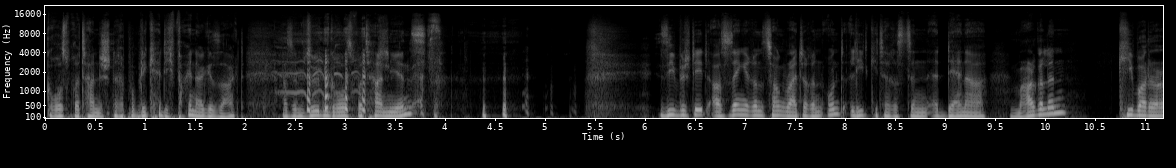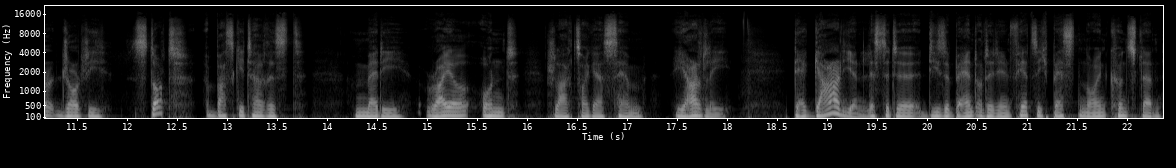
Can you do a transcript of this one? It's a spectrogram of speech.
Großbritannischen Republik, hätte ich beinahe gesagt, also im Süden Großbritanniens. Sie besteht aus Sängerin, Songwriterin und Leadgitarristin Dana Margolin, Keyboarder Georgie Stott, Bassgitarrist Maddie Ryle und Schlagzeuger Sam Yardley. Der Guardian listete diese Band unter den 40 besten neuen Künstlern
